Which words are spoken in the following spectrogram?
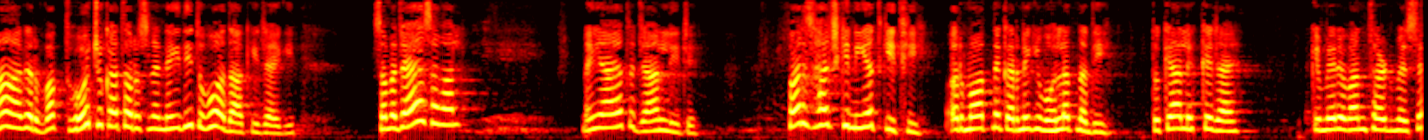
ہاں اگر وقت ہو چکا تھا اور اس نے نہیں دی تو وہ ادا کی جائے گی۔ سمجھ آیا سوال؟ نہیں آیا تو جان لیجیے فرض حج کی نیت کی تھی اور موت نے کرنے کی مہلت نہ دی، تو کیا لکھ کے جائے کہ میرے ون تھرڈ میں سے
